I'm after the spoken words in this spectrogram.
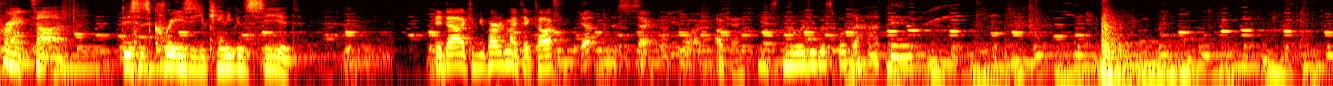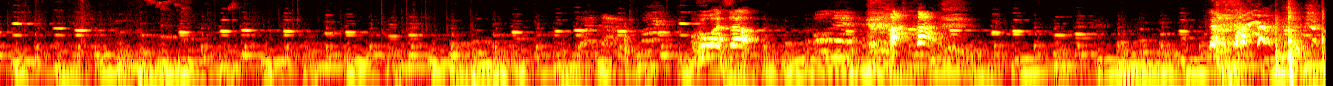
prank time. This is crazy. You can't even see it. Hey, Dad, can you be part of my TikTok? Yep, just a sec. What are you doing? Okay. He has no idea what's about to happen. What the fuck? What's up? Hold it!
